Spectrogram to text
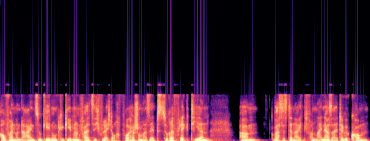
aufeinander einzugehen und gegebenenfalls sich vielleicht auch vorher schon mal selbst zu reflektieren, ähm, was ist denn eigentlich von meiner Seite gekommen?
